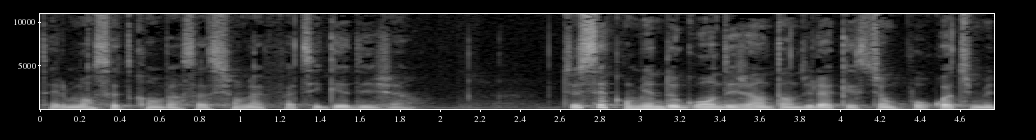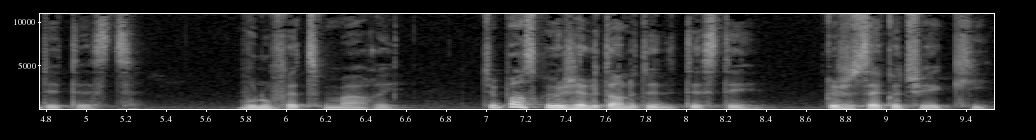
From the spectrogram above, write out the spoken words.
tellement cette conversation la fatiguait déjà. Tu sais combien de gars ont déjà entendu la question Pourquoi tu me détestes? Vous nous faites marrer. Tu penses que j'ai le temps de te détester Que je sais que tu es qui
